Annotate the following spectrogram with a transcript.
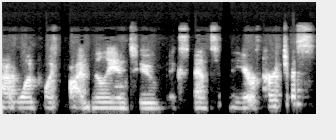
have 1.5 million to expense in the year of purchase.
